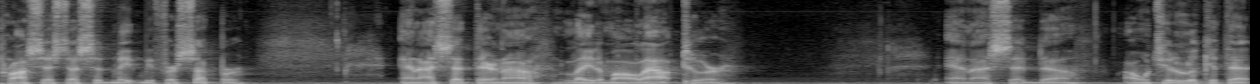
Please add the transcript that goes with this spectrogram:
processed, I said, meet me for supper. And I sat there and I laid them all out to her. And I said, uh, I want you to look at that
